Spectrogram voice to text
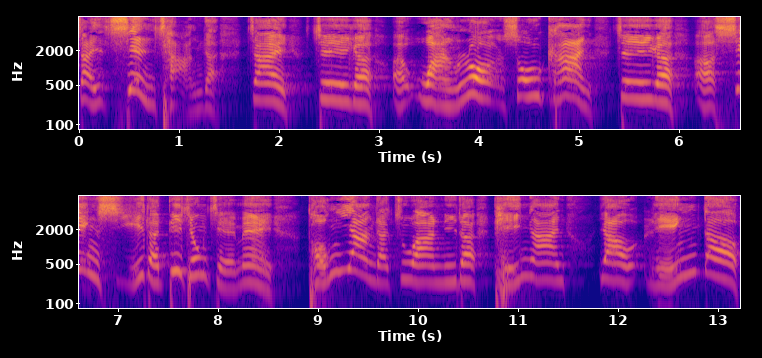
在现场的，在这个呃网络收看这个呃信息的弟兄姐妹，同样的主啊，你的平安要临到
